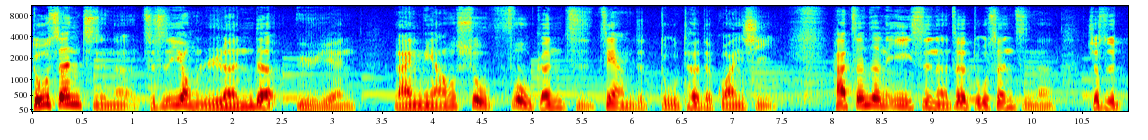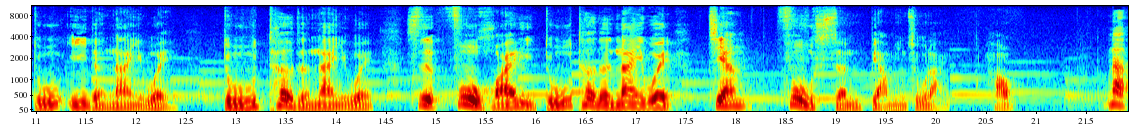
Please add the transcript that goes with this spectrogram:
独生子呢，只是用人的语言来描述父跟子这样的独特的关系。它真正的意思呢，这个独生子呢。就是独一的那一位，独特的那一位，是父怀里独特的那一位，将父神表明出来。好，那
